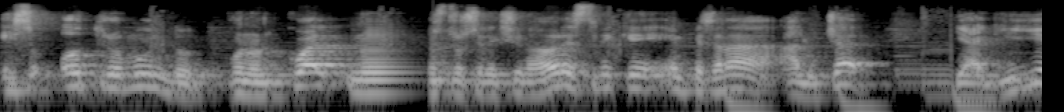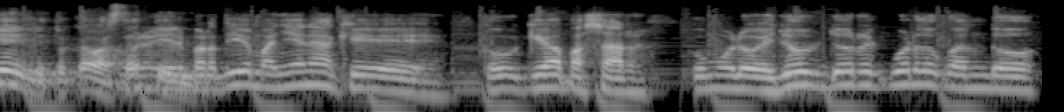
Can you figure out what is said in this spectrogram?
es otro mundo con el cual nuestros seleccionadores tienen que empezar a, luchar. Y a Guille le toca bastante. ¿Y el partido de mañana qué, qué va a pasar? ¿Cómo lo ves? Yo, yo recuerdo cuando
